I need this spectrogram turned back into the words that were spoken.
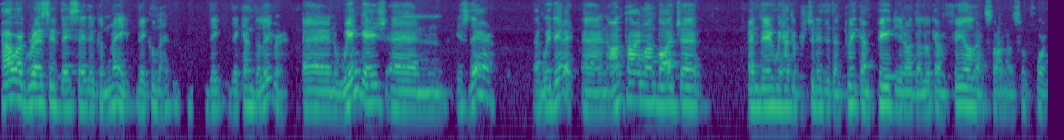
how aggressive they say they could make, they could, they, they can deliver. And we engaged, and it's there, and we did it, and on time, on budget, and then we had the opportunity to tweak and pick, you know, the look and feel, and so on and so forth.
